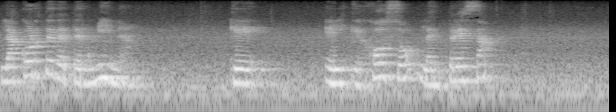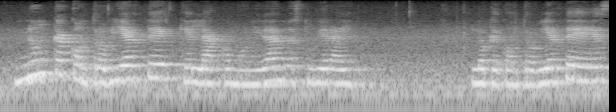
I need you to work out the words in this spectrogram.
la Corte determina que el quejoso, la empresa, nunca controvierte que la comunidad no estuviera ahí. Lo que controvierte es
